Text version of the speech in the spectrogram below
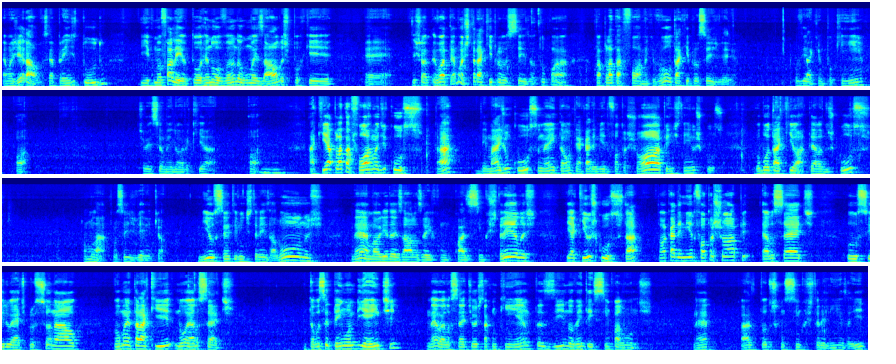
É uma geral, você aprende tudo. E como eu falei, eu estou renovando algumas aulas, porque. É, deixa eu, eu vou até mostrar aqui para vocês. Eu estou com a, com a plataforma aqui, vou voltar aqui para vocês verem. Vou virar aqui um pouquinho. Ó. Deixa eu ver se eu melhoro aqui. Ó. ó. Aqui é a plataforma de curso, tá? Tem mais de um curso, né? Então tem a academia do Photoshop, a gente tem os cursos. Vou botar aqui ó, a tela dos cursos. Vamos lá, para vocês verem aqui. Ó. 1.123 alunos, né? a maioria das aulas aí com quase 5 estrelas. E aqui os cursos, tá? Então, Academia do Photoshop, Elo 7, o Silhouette Profissional. Vamos entrar aqui no Elo 7. Então, você tem um ambiente, né? o Elo 7 hoje está com 595 alunos, né? quase todos com 5 estrelinhas aí.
